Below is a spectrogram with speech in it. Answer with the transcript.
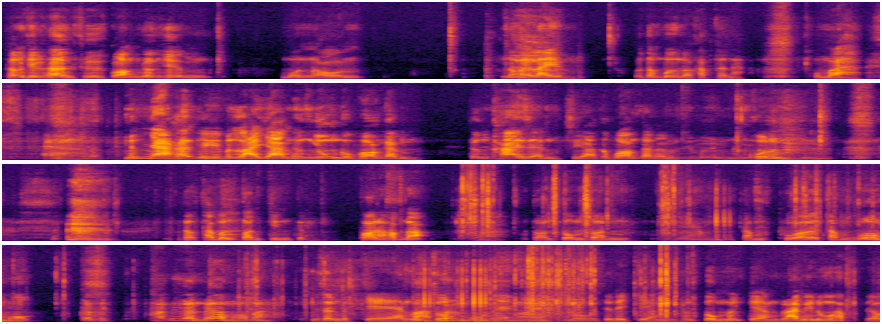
เพิ่งถือเพิ่งถือกล่องเพิ่งถือมนต์เอาน้องใหม่ไรก็ต้องเบิ่งหรอกครับท่านนะผมว่า มันยากครับอีมันหลายอย่างทั้งยุ่งกับพ้องกัน ทั้งค่ายเสียนเสียกับพ้องกันมันสิมึนคนแต่ถ้าเบิ่งตอนกินก็พอนะครับเนาะตอนต้มตอนแม่นตำทั่วหรือตำหูโอ้หมกก็สิคักคือกันเด้อหมกอะไม่ใช่กับแกงปากสดมันหมูเท่งหน่อยๆโอ้จะได้แกงทั้งต้มทั้งแกงหลายเมนูครับเดี๋ยว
